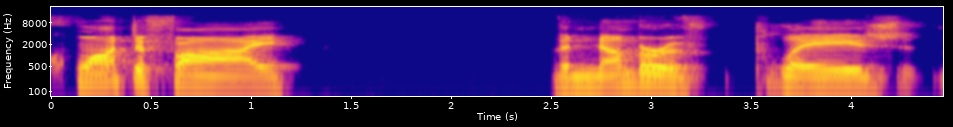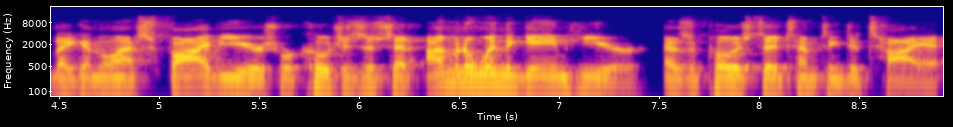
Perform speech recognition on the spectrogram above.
quantify the number of plays like in the last five years where coaches have said, "I'm going to win the game here," as opposed to attempting to tie it,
